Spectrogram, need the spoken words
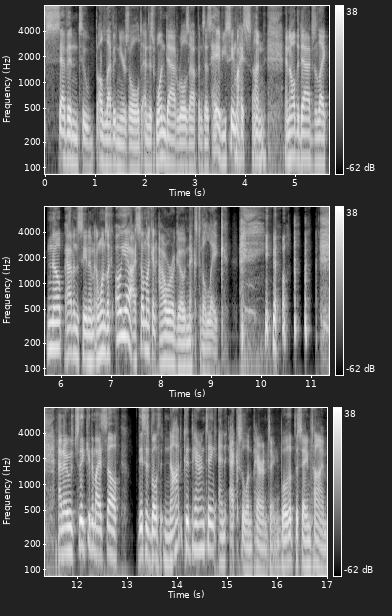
seven to 11 years old. And this one dad rolls up and says, Hey, have you seen my son? And all the dads are like, Nope, haven't seen him. And one's like, Oh, yeah, I saw him like an hour ago next to the lake. you know? and I was thinking to myself, this is both not good parenting and excellent parenting, both at the same time.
